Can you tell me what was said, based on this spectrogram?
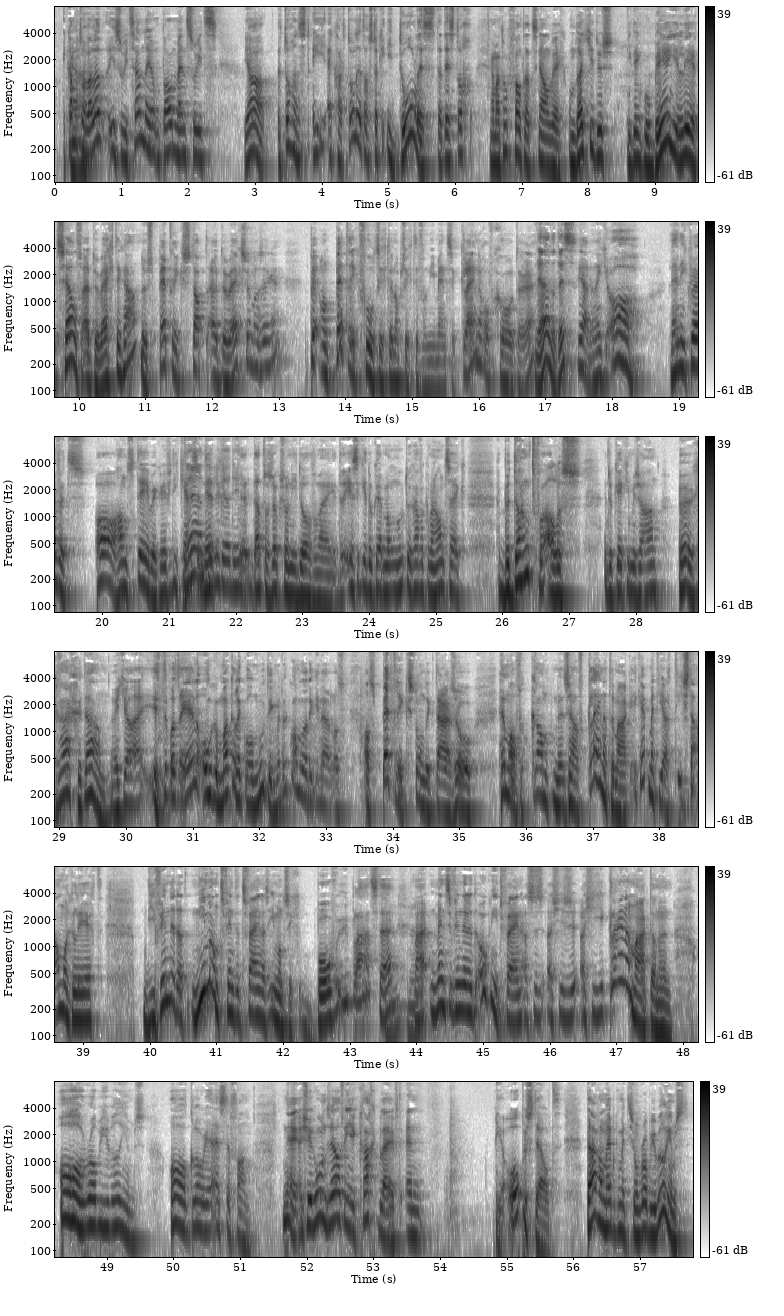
Ik kan me Ja. toch wel zoiets hebben dat je op een bepaald moment zoiets... Ja, toch een... Eckhart Tolle, dat een stukje idool is. Dat is toch... Ja, maar toch valt dat snel weg. Omdat je dus, ik denk, hoe meer je leert zelf uit de weg te gaan. Dus Patrick stapt uit de weg, zullen we maar zeggen. Want Patrick voelt zich ten opzichte van die mensen kleiner of groter. Hè? Ja, dat is... Ja, dan denk je, oh, Lenny Kravitz. Oh, Hans Thewe, ik weet je die kent. Ja, ze? natuurlijk, Nee, ja, die- d- Dat was ook zo'n idool voor mij. De eerste keer dat ik hem ontmoette, gaf ik hem een hand, zei ik, bedankt voor alles. En toen keek hij me zo aan, "Eh, graag gedaan. Weet je, wel, het was een hele ongemakkelijke ontmoeting. Maar dat kwam omdat ik inderdaad als, als Patrick stond ik daar zo helemaal verkrampt mezelf kleiner te maken. Ik heb met die artiesten allemaal geleerd... Die vinden dat niemand vindt het fijn als iemand zich boven u plaatst. Hè? Maar mensen vinden het ook niet fijn als, ze, als, je, als je je kleiner maakt dan hun. Oh, Robbie Williams. Oh, Gloria Estefan. Nee, als je gewoon zelf in je kracht blijft en je openstelt. Daarom heb ik met zo'n Robbie Williams.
